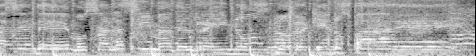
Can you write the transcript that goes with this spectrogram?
ascendemos a la cima del reino, no habrá quien nos pare.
